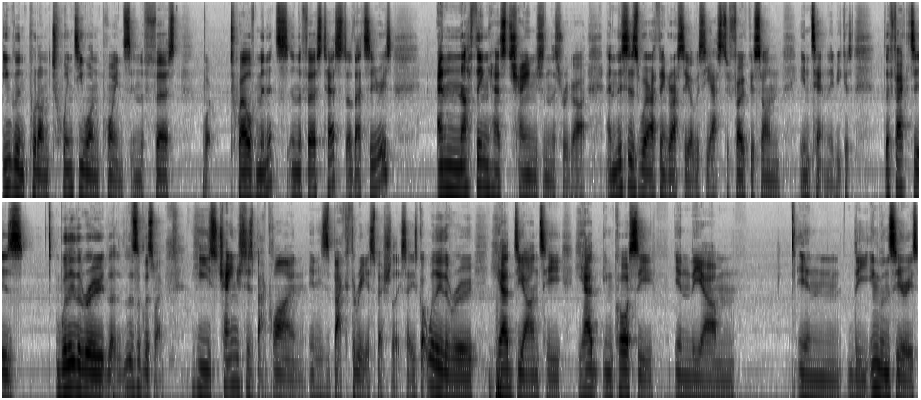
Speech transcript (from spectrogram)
England put on 21 points in the first, what, 12 minutes in the first test of that series. And nothing has changed in this regard. And this is where I think Rassie obviously has to focus on intently because the fact is, Willie le Roux, let's look this way. He's changed his back line in his back three, especially. So he's got Willie le Roux, he had Dyantyi, he had Nkosi in the um, in the England series,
